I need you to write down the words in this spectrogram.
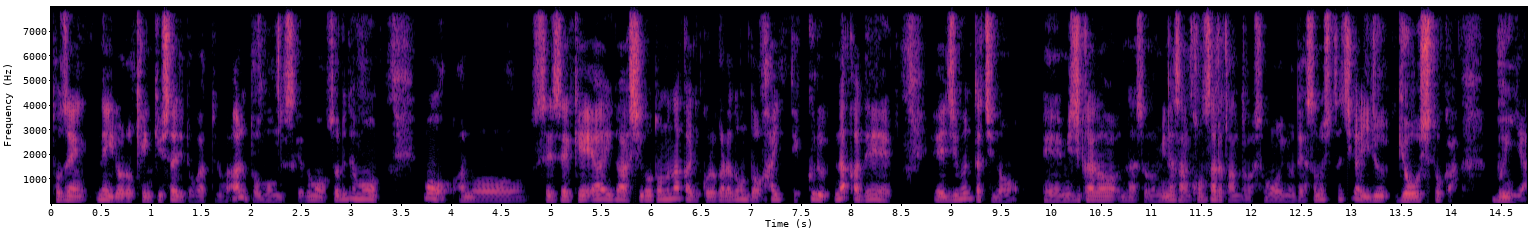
当然ね、いろいろ研究したりとかっていうのがあると思うんですけども、それでも、もう、あの、生成系 AI が仕事の中にこれからどんどん入ってくる中で、自分たちのえー、身近な、その皆さんコンサルタントの人も多いので、その人たちがいる業種とか分野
